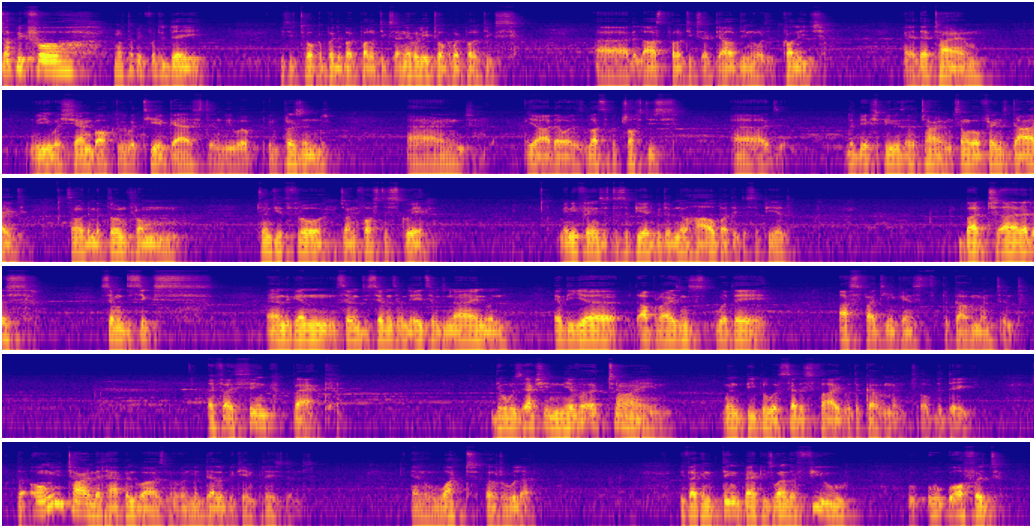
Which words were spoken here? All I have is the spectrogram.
Topic for my topic for today is to talk a bit about politics. I never really talk about politics. Uh, the last politics I delved in was at college, and at that time, we were sjambokked, we were tear gassed, and we were imprisoned. And yeah, there was lots of atrocities uh, that we experienced at the time. Some of our friends died. Some of them were thrown from 20th floor, John Vorster Square. Many friends just disappeared. We didn't know how, but they disappeared. But uh, that was 76 and again 77 78 79 when every year the uprisings were there us fighting against the government and if i think back there was actually never a time when people were satisfied with the government of the day the only time that happened was when mandela became president and what a ruler. If I can think back, he's one of the few who, who offered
